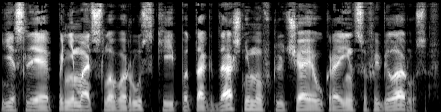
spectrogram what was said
если понимать слово «русский» по-тогдашнему, включая украинцев и белорусов.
